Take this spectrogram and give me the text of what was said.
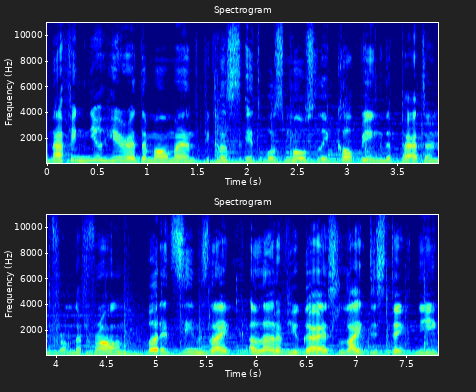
Nothing new here at the moment, because it was mostly copying the pattern from the front, but it seems like a lot of you guys like this technique,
